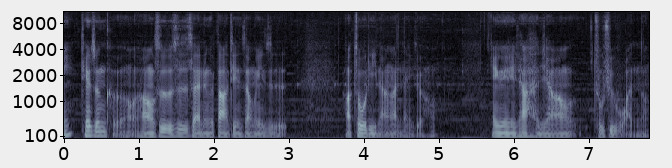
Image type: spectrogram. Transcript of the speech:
诶，天孙和哦，好像是不是在那个大殿上面一直啊坐立难安那个哈？因为他很想要出去玩哦。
